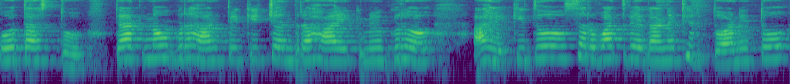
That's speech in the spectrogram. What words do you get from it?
होत असतो. त्यात नऊ ग्रहांपैकी चंद्र हा एकमेव ग्रह आहे की जो सर्वात वेगाने फिरतो आणि तो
